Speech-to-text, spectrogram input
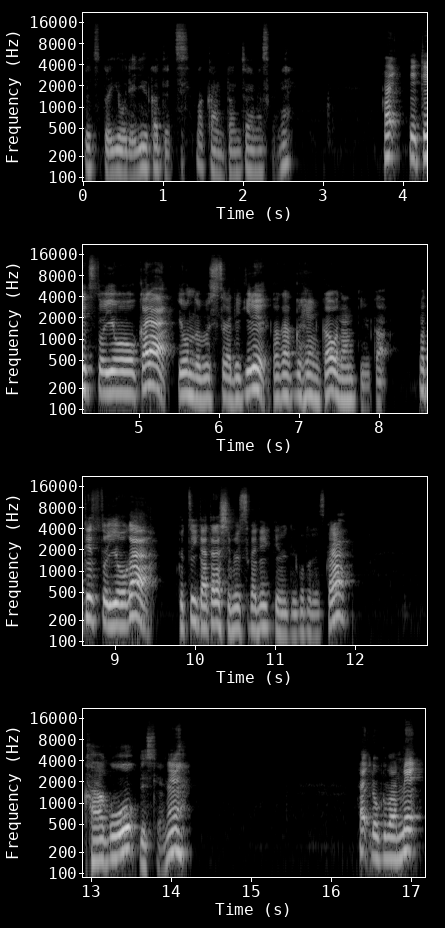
鉄と硫黄で硫化鉄。まあ、簡単ちゃいますかね。はい。で、鉄と硫黄から4の物質ができる化学変化を何ていうか。まあ、鉄と硫黄がくっついて新しい物質ができているということですから、化合ですよね。はい。6番目。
